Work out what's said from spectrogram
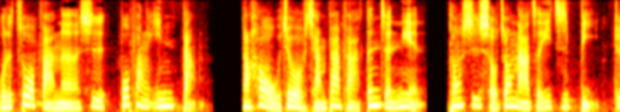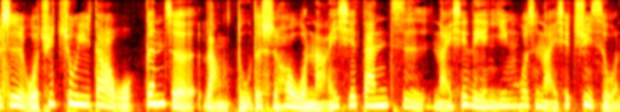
我的做法呢是播放音档，然后我就想办法跟着念，同时手中拿着一支笔，就是我去注意到我跟着朗读的时候，我哪一些单字、哪一些连音，或是哪一些句子我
